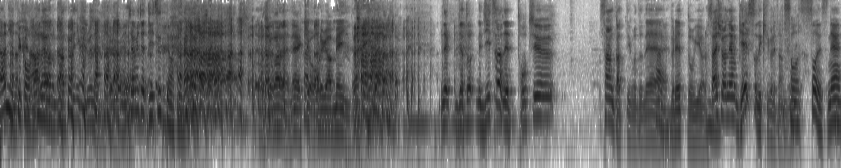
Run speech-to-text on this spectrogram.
何言ってるか分かんない。な勝手に振るなみたいな。めちゃめちゃディスってますね。しょうがないね。今日俺がメインだ。で、じゃあと、で実はね、途中参加っていうことで、はいブレッド荻原。最初はね、ゲストで来てくれたんだよね。そうそうですね。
